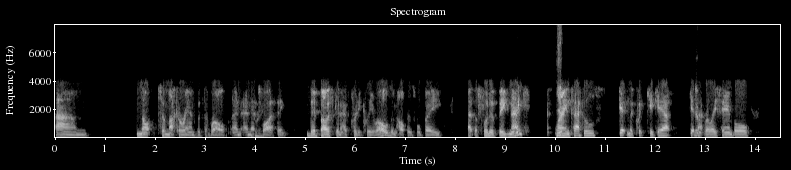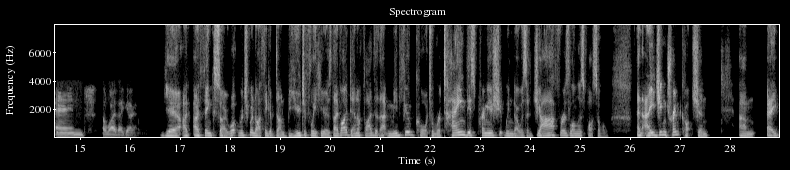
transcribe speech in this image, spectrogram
Um, not to muck around with the role, and and that's why I think they're both going to have pretty clear roles, and Hoppers will be at the foot of Big Nank, laying tackles, getting the quick kick out, getting Yep. that release handball, and away they go. Yeah, I, I think so. What Richmond, I think, have done beautifully here is they've identified that that midfield core to retain this premiership window as jar for as long as possible. An aging Trent Cotchin, um, a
